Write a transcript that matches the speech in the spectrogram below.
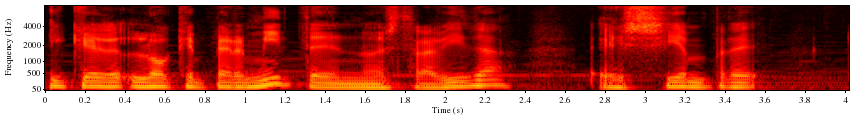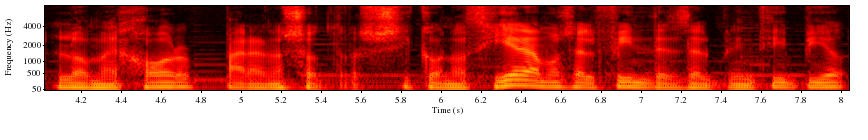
y que lo que permite en nuestra vida es siempre lo mejor para nosotros. Si conociéramos el fin desde el principio,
